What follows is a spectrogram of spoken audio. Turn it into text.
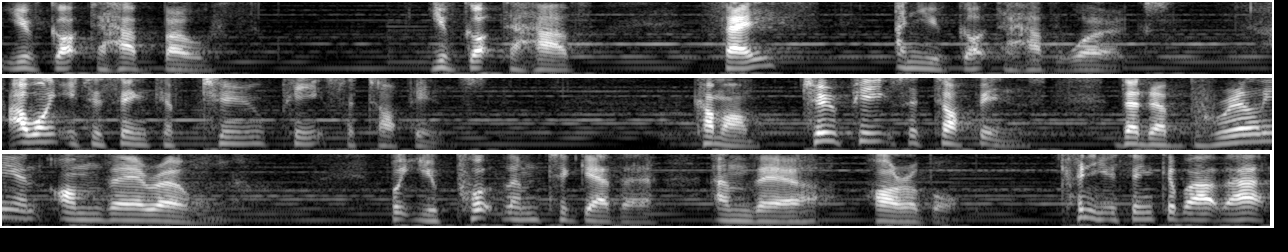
you've got to have both. You've got to have faith and you've got to have works. I want you to think of two pizza toppings. Come on, two pizza toppings that are brilliant on their own, but you put them together and they're horrible. Can you think about that?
